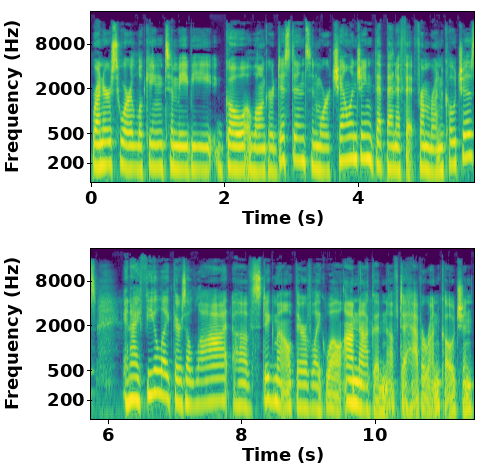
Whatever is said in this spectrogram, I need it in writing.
runners who are looking to maybe go a longer distance and more challenging that benefit from run coaches. And I feel like there's a lot of stigma out there of like, well, I'm not good enough to have a run coach and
